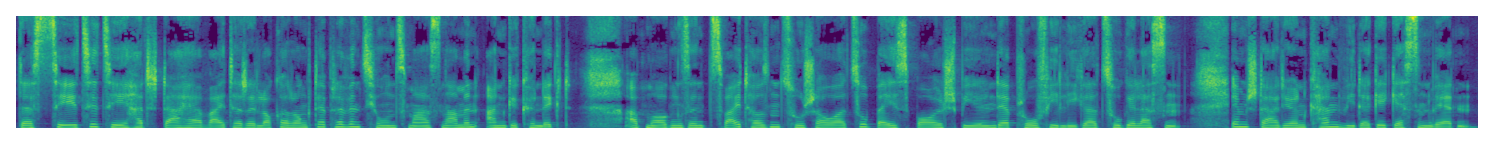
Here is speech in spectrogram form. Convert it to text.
Das CECC hat daher weitere Lockerung der Präventionsmaßnahmen angekündigt. Ab morgen sind 2000 Zuschauer zu Baseballspielen der Profiliga zugelassen. Im Stadion kann wieder gegessen werden.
